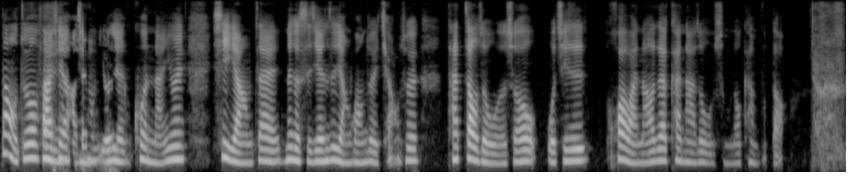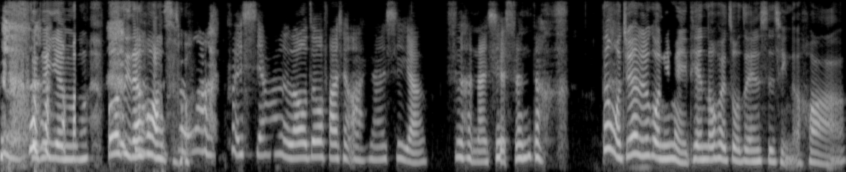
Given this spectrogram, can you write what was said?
但我最后发现好像有点困难，因为夕阳在那个时间是阳光最强，所以它照着我的时候，我其实画完然后再看它的时候，我什么都看不到。这个眼盲，不知道自己在画什么，哇，快瞎了！然后最后发现啊，原来夕阳是很难写生的。但我觉得，如果你每天都会做这件事情的话，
